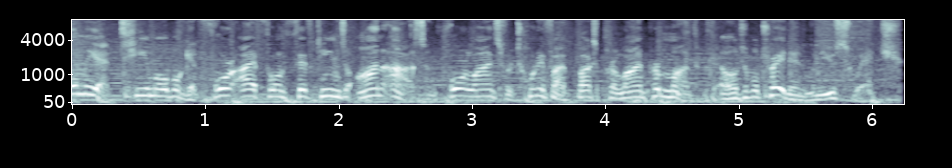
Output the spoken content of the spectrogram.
Only at T-Mobile get four iPhone 15s on us and four lines for 25 bucks per line per month with eligible trade-in when you switch.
